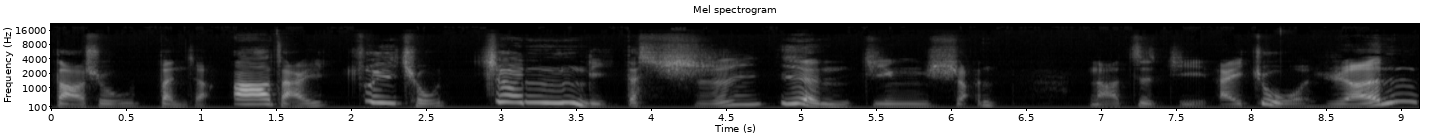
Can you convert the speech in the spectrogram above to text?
大叔本着阿宅追求。真理的实验精神，拿自己来做人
